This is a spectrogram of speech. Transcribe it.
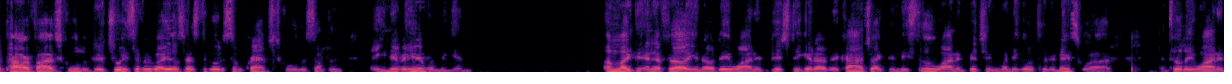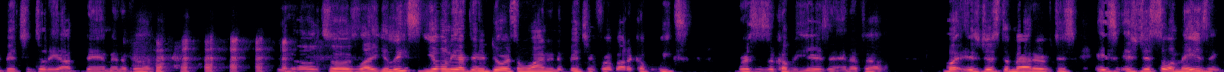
the power five school of their choice. Everybody else has to go to some crap school or something, and you never hear from them again. Unlike the NFL, you know, they whine and bitch, they get out of their contract, and they still whine and bitching when they go to the next squad until they whine and bitch until they out the damn NFL. you know, so it's like at least you only have to endure some whining and bitching for about a couple weeks versus a couple years in NFL. But it's just a matter of just it's it's just so amazing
